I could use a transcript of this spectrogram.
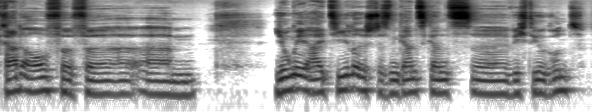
gerade auch für, für ähm, junge ITler ist das ein ganz, ganz äh, wichtiger Grund.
